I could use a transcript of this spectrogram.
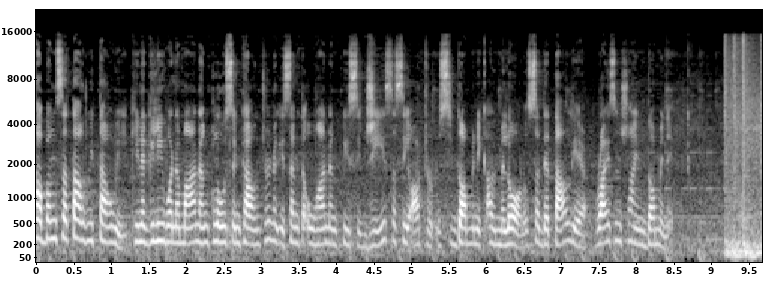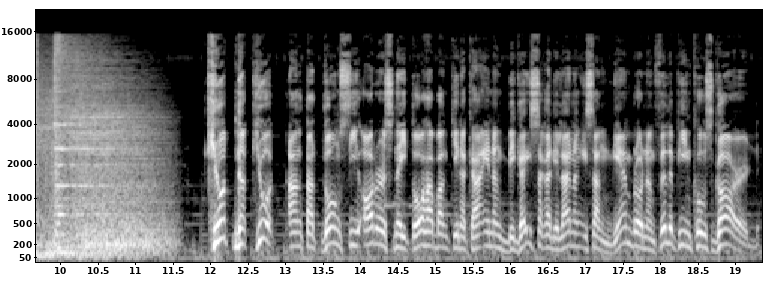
Habang sa Tawi-Tawi, kinagiliwan naman ang close encounter ng isang tauhan ng PCG sa Sea Otters, Dominic Almelor sa detalye. Rise and Shine, Dominic. Cute na cute ang tatlong sea otters na ito habang kinakain ng bigay sa kanila ng isang miyembro ng Philippine Coast Guard.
